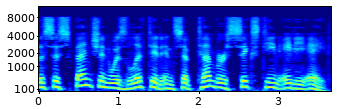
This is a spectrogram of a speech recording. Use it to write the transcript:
The suspension was lifted in September 1688,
